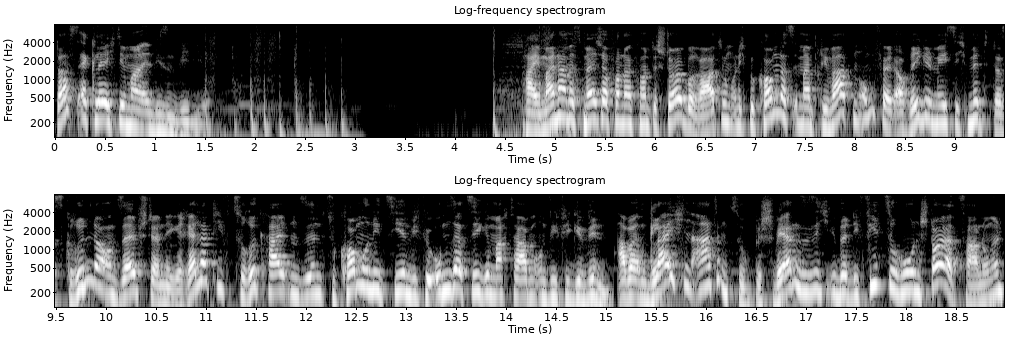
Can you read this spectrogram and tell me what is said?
das erkläre ich dir mal in diesem Video. Hi, mein Name ist Melcher von der Kontist Steuerberatung und ich bekomme das in meinem privaten Umfeld auch regelmäßig mit, dass Gründer und Selbstständige relativ zurückhaltend sind, zu kommunizieren, wie viel Umsatz sie gemacht haben und wie viel Gewinn. Aber im gleichen Atemzug beschweren sie sich über die viel zu hohen Steuerzahlungen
